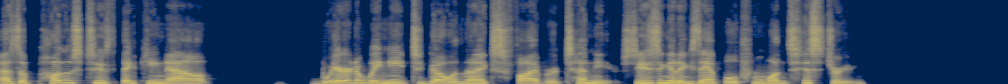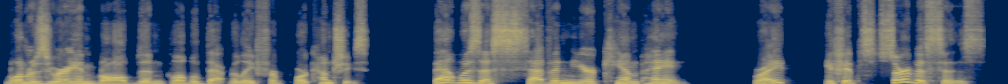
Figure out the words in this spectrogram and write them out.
as opposed to thinking out where do we need to go in the next five or 10 years. Using an example from one's history, one was very involved in global debt relief for poor countries. That was a seven year campaign, right? If it's services,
